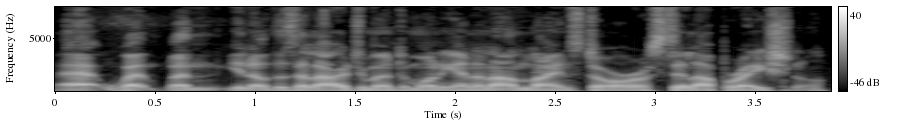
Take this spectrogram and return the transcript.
uh, when, when you know there's a large amount of money and an online store still operational,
